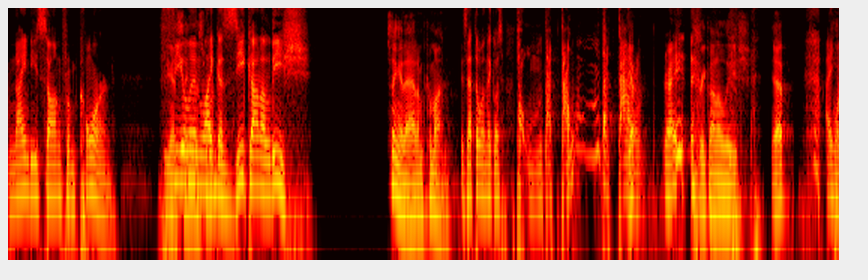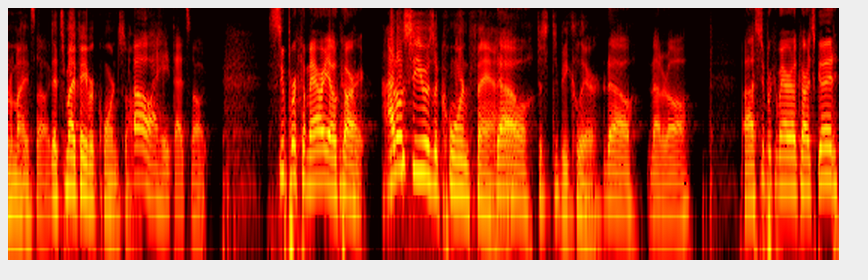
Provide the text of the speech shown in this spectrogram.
'90s song from Korn? You gonna sing Feeling like one? a Zeke on a leash. Sing it, Adam. Come on. Is that the one that goes? "Dum, da, dum, da, da," Yep. Right. Freak on a leash. Yep. I One of hate my. that song. That's my favorite Korn song. Oh, I hate that song. Super Mario Kart. I don't see you as a Korn fan. No, Just to be clear. no, not at all. Uh, Super Mario Kart's good.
